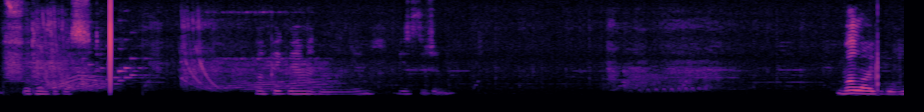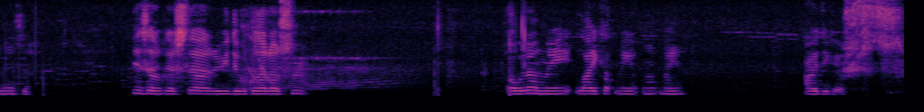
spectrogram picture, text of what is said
Uf, otomatik bas. Ben pek beğenmedim onu ya. Vallahi gidiyorum neyse. Neyse arkadaşlar video bu kadar olsun. Abone olmayı, like atmayı unutmayın. Haydi görüşürüz.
